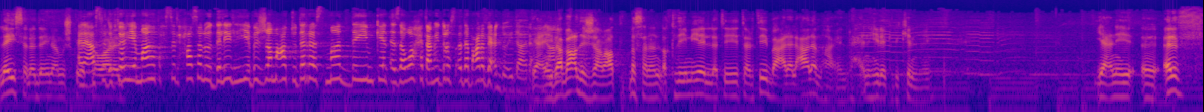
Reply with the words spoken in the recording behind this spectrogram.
ليس لدينا مشكلة أنا اسف دكتور هي ما تحصيل حاصل والدليل هي بالجامعات تدرس مادة يمكن إذا واحد عم يدرس أدب عربي عنده إدارة. يعني, يعني. بعض الجامعات مثلا الإقليمية التي ترتيبها على العالم هائل رح انهي لك بكلمة. يعني آه، ألف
